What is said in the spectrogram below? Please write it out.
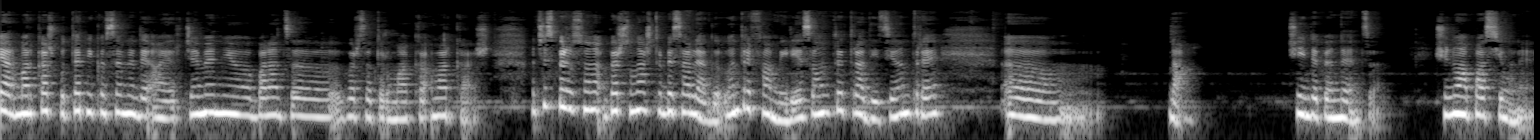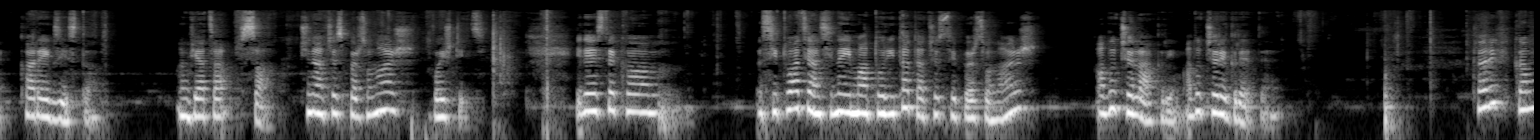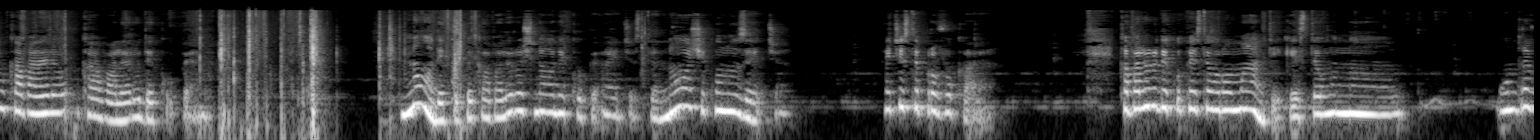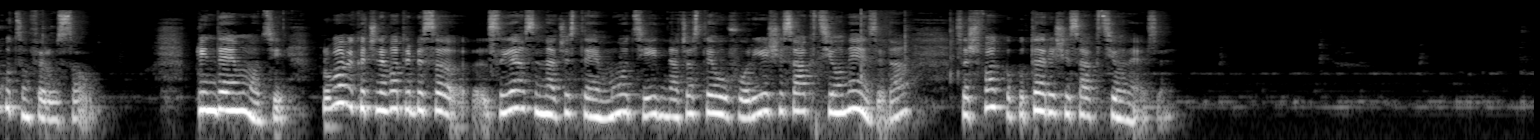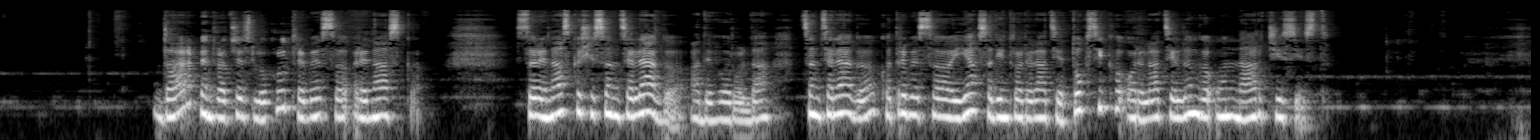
Iar marcaj puternic în semne de aer, gemeni, uh, balanță vărsător, marcaj. Acest perso- personaj trebuie să aleagă între familie sau între tradiție, între uh, da, și independență și noua pasiune care există în viața sa. Cine acest personaj? Voi știți. Ideea este că situația în sine, imaturitatea acestui personaj aduce lacrimi, aduce regrete. Clarificăm cavalerul, cavalerul de cupe. 9 de cupe, cavalerul și 9 de cupe. Aici este 9 și cu 1 10. Aici este provocarea. Cavalerul de cupe este un romantic, este un, un drăguț în felul său, plin de emoții. Probabil că cineva trebuie să, să iasă din aceste emoții, din această euforie și să acționeze, da? Să-și facă putere și să acționeze. Dar pentru acest lucru trebuie să renască. Să renască și să înțeleagă adevărul, da? Să înțeleagă că trebuie să iasă dintr-o relație toxică, o relație lângă un narcisist.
